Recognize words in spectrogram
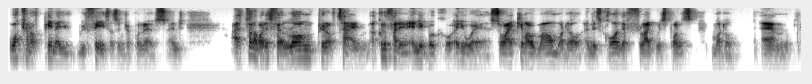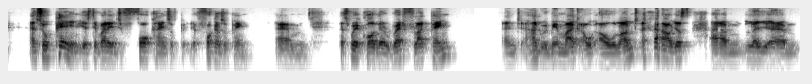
what kind of pain that we face as entrepreneurs and I thought about this for a long period of time. I couldn't find it in any book or anywhere. So I came up with my own model, and it's called the flag response model. Um, and so pain is divided into four kinds of four kinds of pain. Um, that's what we call the red flag pain. And hang with me, Mike. I will, I will learn. I'll just um, let you, um,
